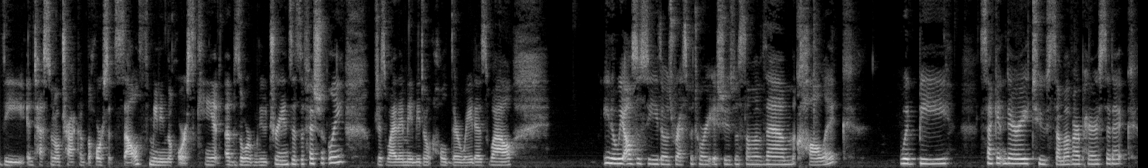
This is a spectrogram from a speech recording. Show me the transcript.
the intestinal tract of the horse itself, meaning the horse can't absorb nutrients as efficiently, which is why they maybe don't hold their weight as well you know, we also see those respiratory issues with some of them. Colic would be secondary to some of our parasitic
